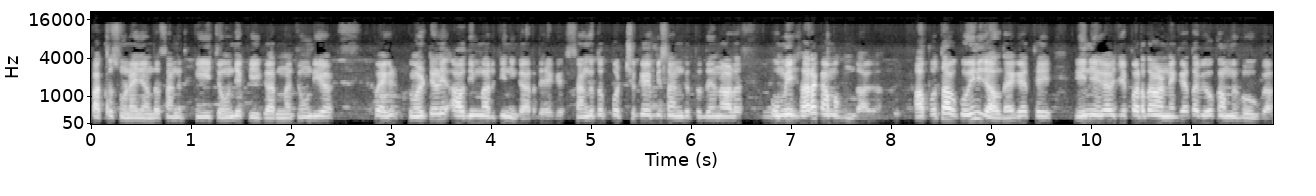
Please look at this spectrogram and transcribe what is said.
ਪੱਖ ਸੁਣਿਆ ਜਾਂਦਾ। ਸੰਗਤ ਕੀ ਚਾਹੁੰਦੀ ਕੀ ਕਰਨਾ ਚਾਹੁੰਦੀ ਆ ਕਮੇਟੀ ਵਾਲੇ ਆਪਦੀ ਮਰਜ਼ੀ ਨਹੀਂ ਕਰਦੇ ਹੈਗੇ। ਸੰਗਤ ਤੋਂ ਪੁੱਛ ਕੇ ਵੀ ਸੰਗਤ ਦੇ ਨਾਲ ਉਵੇਂ ਸਾਰਾ ਕੰਮ ਹੁੰਦਾ ਹੈਗਾ। ਆਪੋ ਤਾਂ ਕੋਈ ਨਹੀਂ ਚੱਲਦਾ ਹੈਗਾ ਇੱਥੇ। ਇਹ ਨਹੀਂ ਹੈਗਾ ਜੇ ਪ੍ਰਧਾਨ ਨੇ ਕਹਿਤਾ ਵੀ ਉਹ ਕੰਮ ਹੋਊਗਾ।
